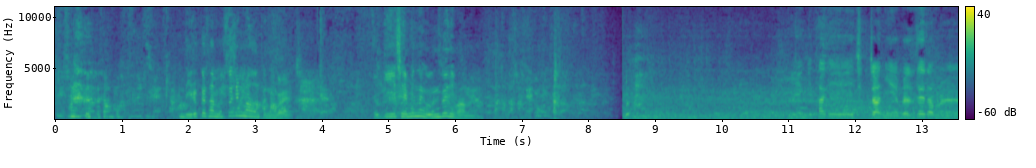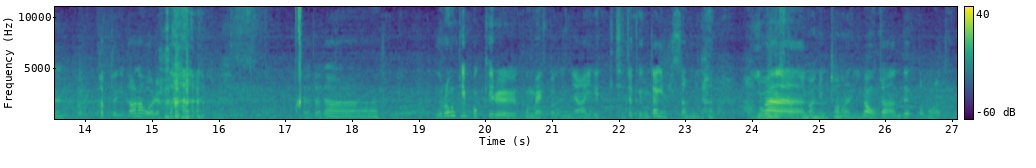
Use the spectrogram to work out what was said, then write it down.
근데 이렇게 사면 수십만 원 드는 거 알지? 여기 재밌는 거 은근히 많아요. 비행기 타기 직전이에요. 면세점을 갑자기 털어버렸어. 짜자잔. 우롱티 포키를 구매했거든요. 이게 진짜 굉장히 비쌉니다. 비싸. 26,000원? 한 25,000원 안 됐던 것 같아요.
